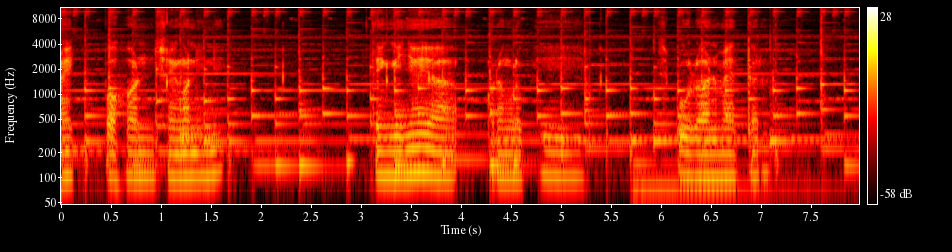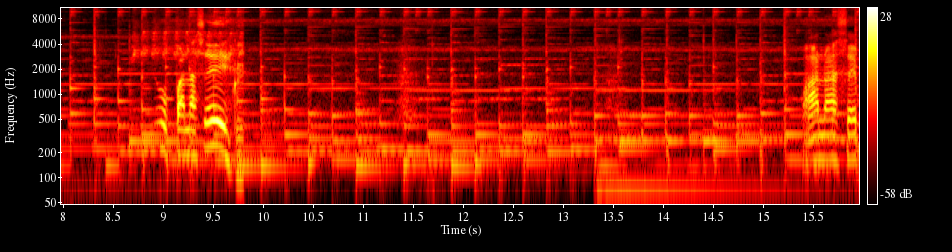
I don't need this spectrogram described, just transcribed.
naik pohon sengon ini. Tingginya ya kurang lebih sepuluhan meter. Oh panas eh. Panas eh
